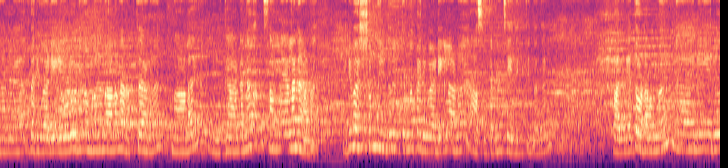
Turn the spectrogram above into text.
നല്ല പരിപാടികളോടുകൂടി നമ്മൾ നാളെ നടത്തുകയാണ്. നാളെ ഉദ്ഘാടന സമ്മേളനമാണ്. ഒരു വർഷം നീണ്ടു നിൽക്കുന്ന പരിപാടികളാണ് ആസൂത്രണം ചെയ്തിരിക്കുന്നത്. അപ്പോൾ അതിനെ തുടർന്ന് ഇനി ഒരു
